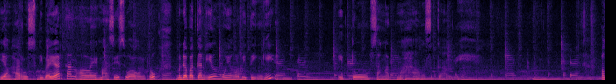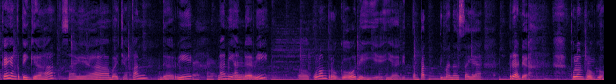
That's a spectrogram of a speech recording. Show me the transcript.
yang harus dibayarkan oleh mahasiswa untuk mendapatkan ilmu yang lebih tinggi itu sangat mahal sekali. Oke, yang ketiga saya bacakan dari Nani Andari uh, Kulon Progo DIY ya di tempat di mana saya berada Kulon Progo.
